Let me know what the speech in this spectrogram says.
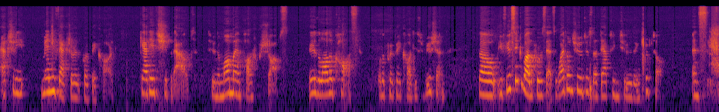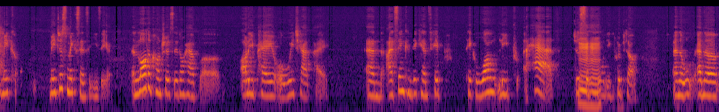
actually manufacture the prepaid card, get it shipped out to the mom and pop shops. There is a lot of cost for the prepaid card distribution. So if you think about the process, why don't you just adapt into the crypto and make may just make sense easier. And a lot of countries they don't have uh, Alipay or WeChat Pay, and I think they can take take one leap ahead just mm-hmm. supporting crypto. And and uh,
